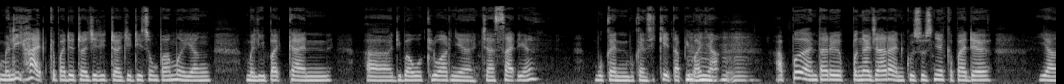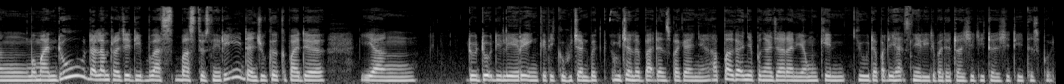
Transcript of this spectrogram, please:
melihat kepada tragedi-tragedi seumpama yang melibatkan uh, dibawa keluarnya jasad ya. Bukan bukan sikit tapi mm-hmm. banyak. Apa antara pengajaran khususnya kepada yang memandu dalam tragedi bas bas tu sendiri dan juga kepada yang duduk di lereng ketika hujan hujan lebat dan sebagainya. Apa agaknya pengajaran yang mungkin you dapat lihat sendiri daripada tragedi-tragedi tersebut?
